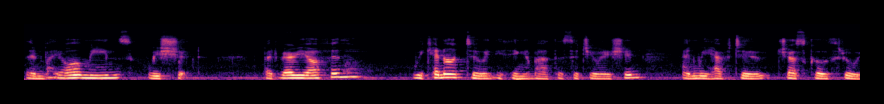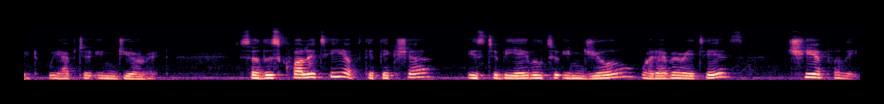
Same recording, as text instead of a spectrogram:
then by all means we should. But very often, we cannot do anything about the situation and we have to just go through it. We have to endure it. So, this quality of titiksha is to be able to endure whatever it is cheerfully.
